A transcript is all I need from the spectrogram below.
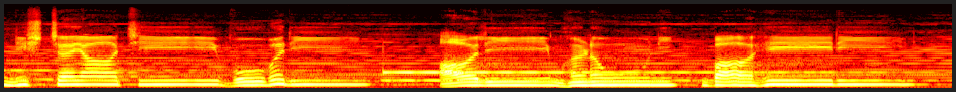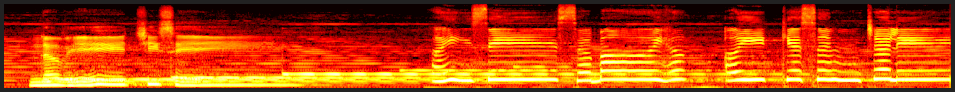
निश्चयाची वोवरी। आली म्हणूनी बाहेरी नवेची से। ऐसे सबाह्य ऐक्य संचले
